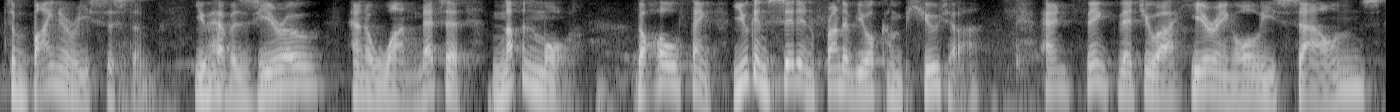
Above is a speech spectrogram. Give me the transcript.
It's a binary system. You have a zero and a one. That's it. Nothing more. The whole thing. You can sit in front of your computer and think that you are hearing all these sounds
